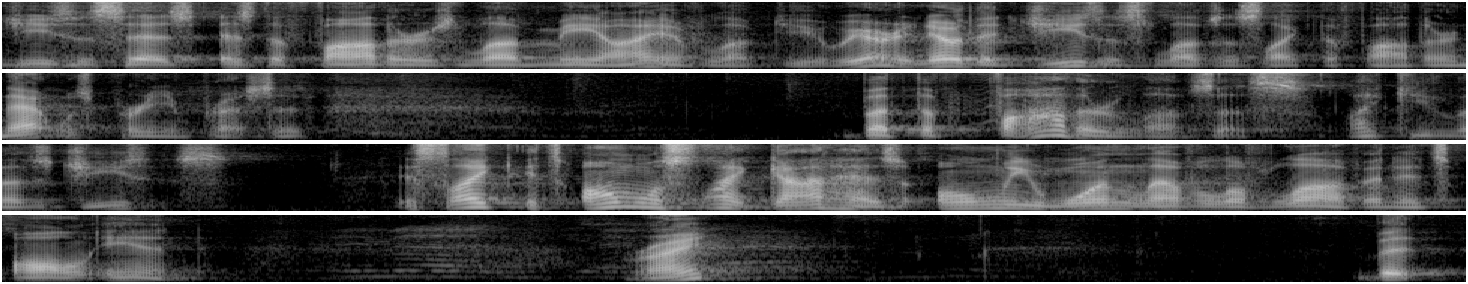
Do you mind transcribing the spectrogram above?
Jesus says, As the Father has loved me, I have loved you. We already know that Jesus loves us like the Father, and that was pretty impressive. But the Father loves us like he loves Jesus. It's like it's almost like God has only one level of love and it's all in. Amen. Right? But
